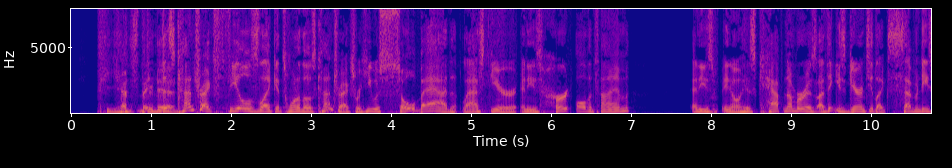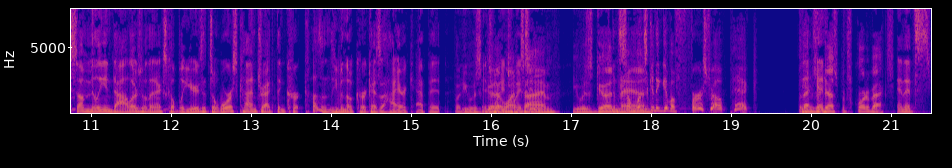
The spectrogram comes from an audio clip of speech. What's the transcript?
yes, they did. This contract feels like it's one of those contracts where he was so bad last year and he's hurt all the time and he's you know his cap number is I think he's guaranteed like 70 some million dollars over the next couple of years. It's a worse contract than Kirk Cousins even though Kirk has a higher cap hit. but he was in good at one time. He was good, and man. someone's going to give a first round pick. for Teams that. are And- desperate for quarterbacks. and it's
